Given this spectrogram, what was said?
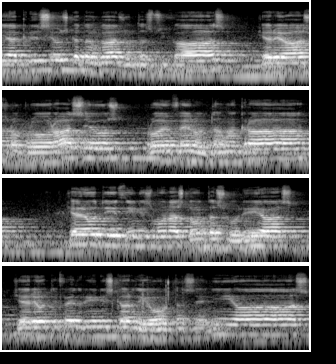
διακρίσεως καταβγάζοντας ψυχάς, και ρε άστρο προοράσεως προεμφαίνον τα μακρά, και ρε ότι ηθήνης μοναστών τα σχολείας, και ρε ότι φεδρίνης καρδιών τα ενίας,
